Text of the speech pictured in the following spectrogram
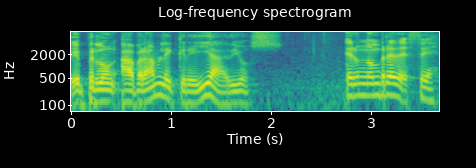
eh, perdón, Abraham le creía a Dios. Era un hombre de fe.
